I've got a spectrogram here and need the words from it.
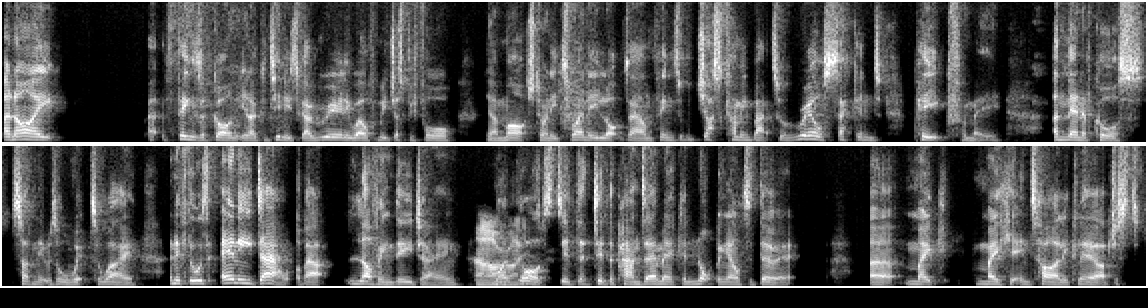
and I, uh, things have gone, you know, continue to go really well for me. Just before you know March 2020 lockdown, things were just coming back to a real second peak for me. And then, of course, suddenly it was all whipped away. And if there was any doubt about loving DJing, oh, my right. God, did the, did the pandemic and not being able to do it uh, make make it entirely clear? I've just,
